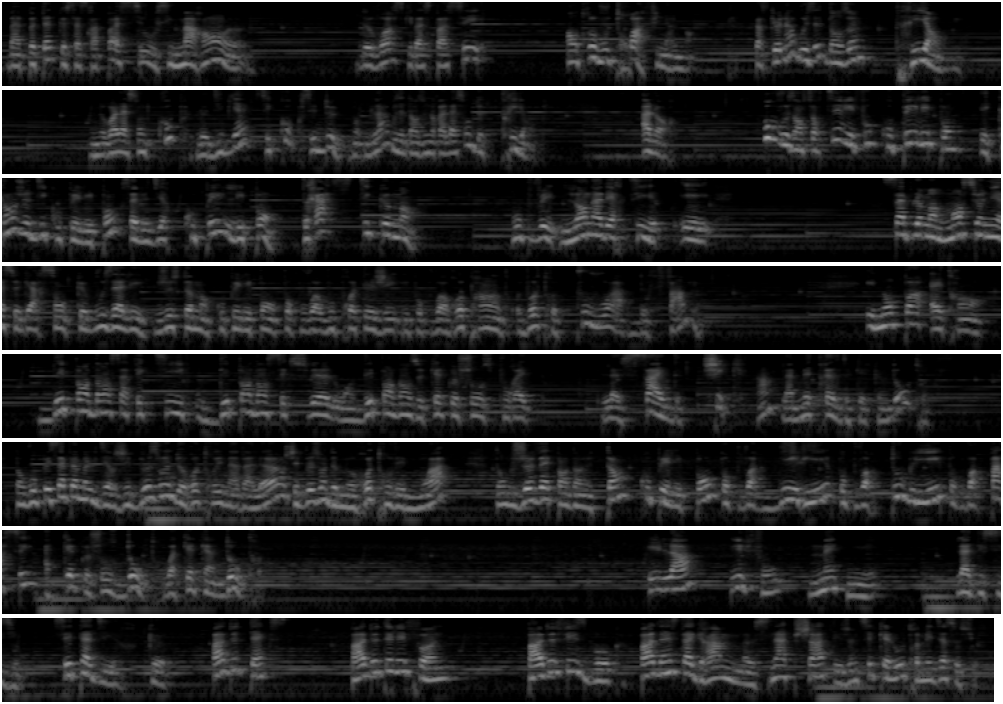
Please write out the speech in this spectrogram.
ben peut-être que ça ne sera pas aussi, aussi marrant euh, de voir ce qui va se passer entre vous trois finalement. Parce que là, vous êtes dans un triangle. Une relation de couple, le dit bien, c'est couple, c'est deux. Donc là, vous êtes dans une relation de triangle. Alors, pour vous en sortir, il faut couper les ponts. Et quand je dis couper les ponts, ça veut dire couper les ponts drastiquement. Vous pouvez l'en avertir et simplement mentionner à ce garçon que vous allez justement couper les ponts pour pouvoir vous protéger et pour pouvoir reprendre votre pouvoir de femme et non pas être en dépendance affective ou dépendance sexuelle ou en dépendance de quelque chose pour être la side chick, hein, la maîtresse de quelqu'un d'autre. Donc, vous pouvez simplement lui dire, j'ai besoin de retrouver ma valeur, j'ai besoin de me retrouver moi. Donc, je vais pendant un temps couper les ponts pour pouvoir guérir, pour pouvoir t'oublier, pour pouvoir passer à quelque chose d'autre ou à quelqu'un d'autre. Et là, il faut maintenir la décision. C'est-à-dire que pas de texte, pas de téléphone, pas de Facebook, pas d'Instagram, Snapchat et je ne sais quel autre média social.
